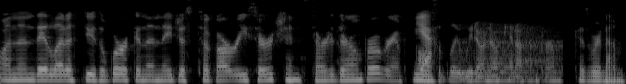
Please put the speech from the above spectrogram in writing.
Well, and then they let us do the work, and then they just took our research and started their own program. Yeah. Possibly, we don't know, cannot confirm. Cause we're dumb.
